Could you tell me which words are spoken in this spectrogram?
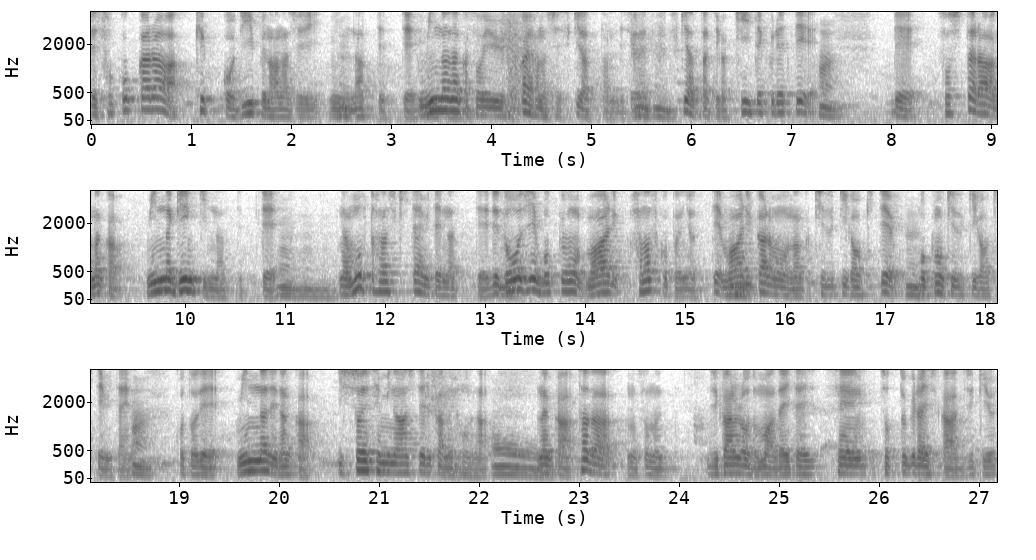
でそこから結構ディープな話になってって、みんななんかそういう深い話好きだったんですよね、うんうん。好きだったっていうか聞いてくれて、でそしたらなんかみんな元気になってって、いうんうん。なんかもっと話聞きたいみたいになってで同時に僕も周り話すことによって周りからもなんか気づきが起きて、ん。僕も気づきが起きてみたいはない。ことで、みんなでなんか一緒にセミナーしてるかのようななんかただのその時間労働まあ大体1000ちょっとぐらいしか時給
